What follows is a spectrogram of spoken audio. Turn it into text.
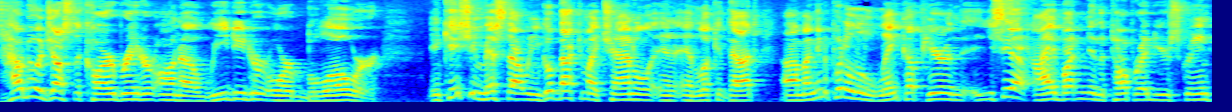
how to adjust the carburetor on a weed eater or blower. In case you missed that, when you go back to my channel and, and look at that, um, I'm going to put a little link up here. and You see that I button in the top right of your screen?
